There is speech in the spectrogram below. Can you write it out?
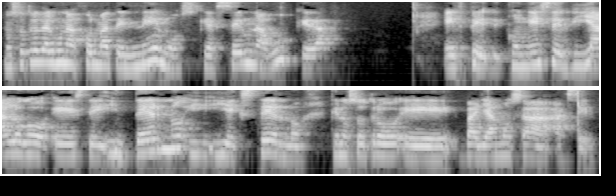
Nosotros de alguna forma tenemos que hacer una búsqueda este, con ese diálogo este, interno y, externo que nosotros eh, vayamos a, hacer.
